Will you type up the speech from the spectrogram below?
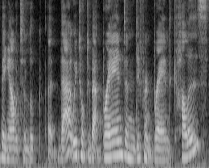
being able to look at that, we talked about brand and different brand colors.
